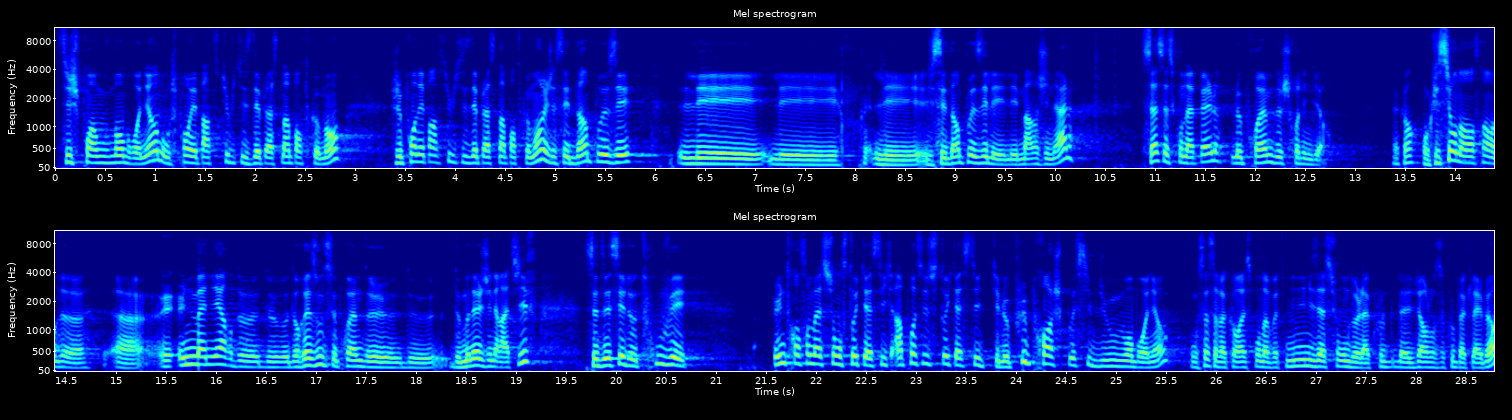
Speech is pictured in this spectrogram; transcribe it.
Si je prends un mouvement brownien, donc je prends mes particules qui se déplacent n'importe comment, je prends des particules qui se déplacent n'importe comment et j'essaie d'imposer les, les, les, marginales. Ça, c'est ce qu'on appelle le problème de Schrödinger. Donc ici, on est en train de... Euh, une manière de, résoudre ce problème de, de modèle génératif, c'est d'essayer de trouver une transformation stochastique, un processus stochastique qui est le plus proche possible du mouvement brownien. Donc ça, ça va correspondre à votre minimisation de la, de la divergence de Kullback-Leiber,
